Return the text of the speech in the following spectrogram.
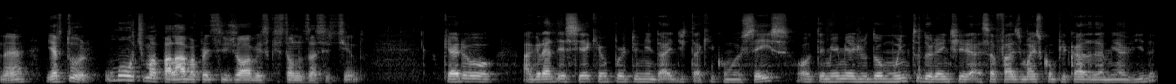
Né? E Arthur, uma última palavra para esses jovens que estão nos assistindo. Quero agradecer aqui a oportunidade de estar aqui com vocês. O Altemir me ajudou muito durante essa fase mais complicada da minha vida.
